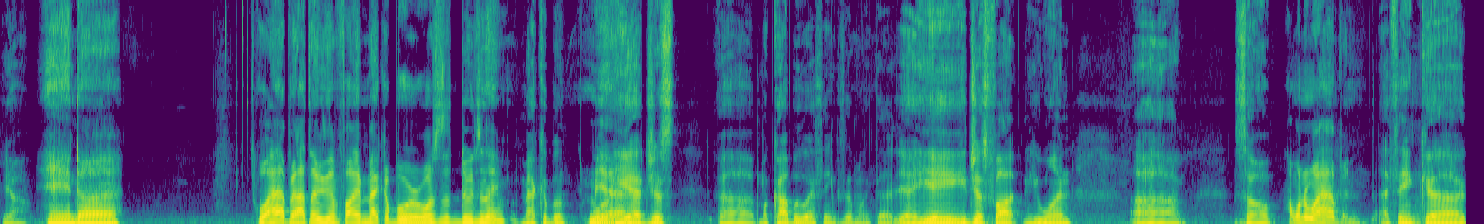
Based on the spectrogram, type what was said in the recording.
yeah. And uh what happened? I thought he was gonna fight Mekabur. What's the dude's name? Makabu. Well, Yeah. he had just uh, Makabu, I think, something like that. Yeah, he he just fought. He won. Uh, so I wonder what happened. I think uh,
